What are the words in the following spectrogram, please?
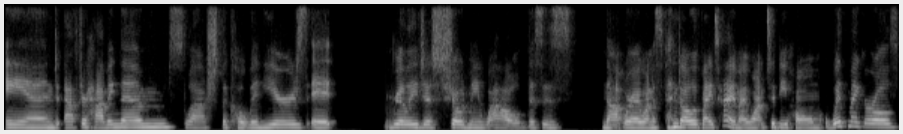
And after having them, slash the COVID years, it really just showed me wow, this is not where I want to spend all of my time. I want to be home with my girls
